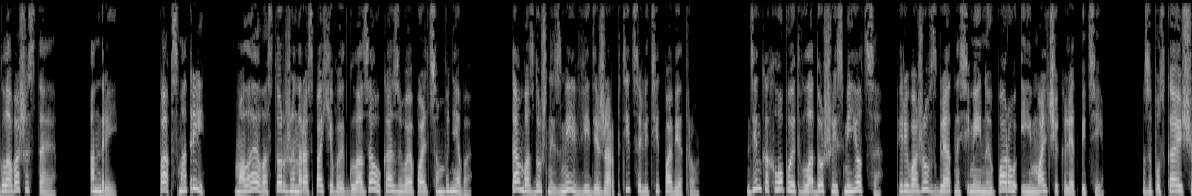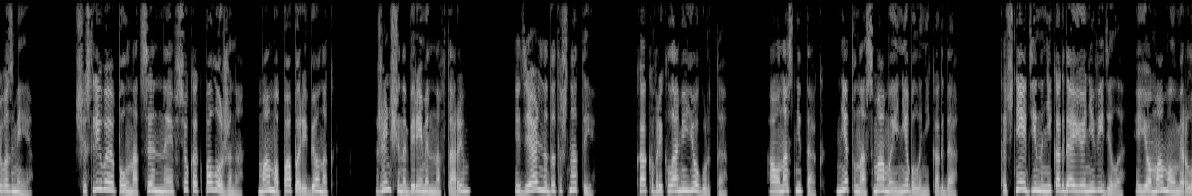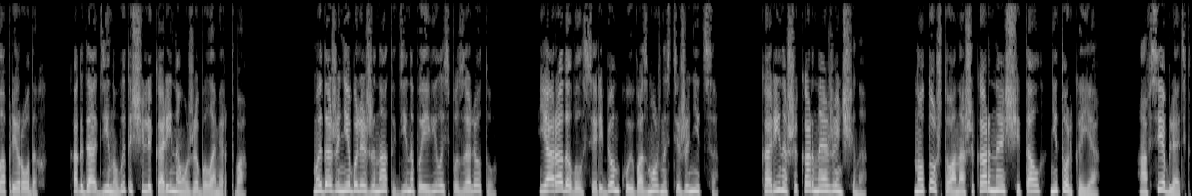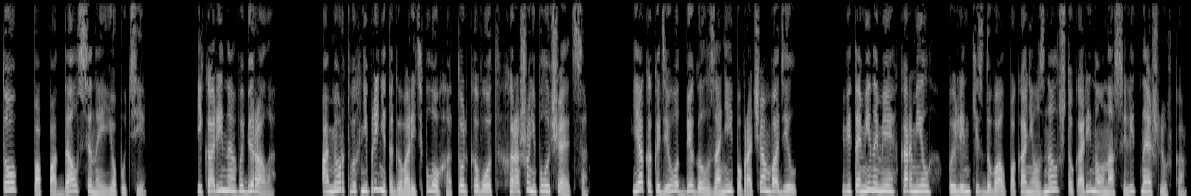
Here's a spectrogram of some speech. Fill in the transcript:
Глава шестая. Андрей. «Пап, смотри!» Малая восторженно распахивает глаза, указывая пальцем в небо. Там воздушный змей в виде жар-птицы летит по ветру. Динка хлопает в ладоши и смеется. Перевожу взгляд на семейную пару и мальчика лет пяти. Запускающего змея. Счастливая, полноценная, все как положено. Мама, папа, ребенок. Женщина беременна вторым. Идеально до тошноты. Как в рекламе йогурта. А у нас не так. Нет у нас мамы и не было никогда. Точнее, Дина никогда ее не видела. Ее мама умерла при родах. Когда Дину вытащили, Карина уже была мертва. Мы даже не были женаты, Дина появилась по залету. Я радовался ребенку и возможности жениться. Карина шикарная женщина. Но то, что она шикарная, считал не только я. А все, блядь, кто попадался на ее пути. И Карина выбирала. О мертвых не принято говорить плохо, только вот хорошо не получается. Я, как идиот, бегал за ней, по врачам водил, витаминами кормил, пылинки сдувал, пока не узнал, что Карина у нас элитная шлюшка.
